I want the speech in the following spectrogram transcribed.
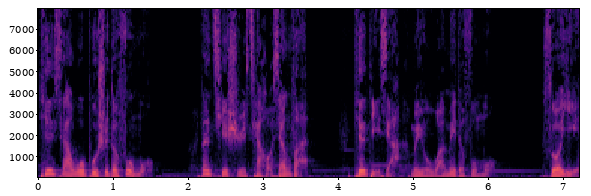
天下无不是的父母，但其实恰好相反，天底下没有完美的父母，所以。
